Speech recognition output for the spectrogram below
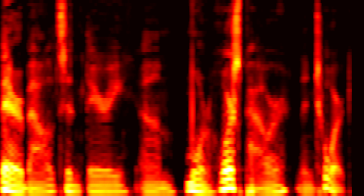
thereabouts in theory um, more horsepower than torque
